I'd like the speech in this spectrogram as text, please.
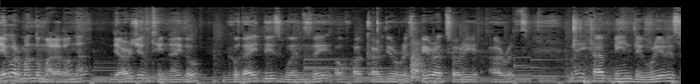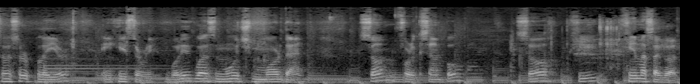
Diego Armando Maradona, the Argentine idol, who died this Wednesday of a cardiorespiratory arrest, may have been the greatest soccer player in history, but it was much more than. Some, for example, saw he, him as a god.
